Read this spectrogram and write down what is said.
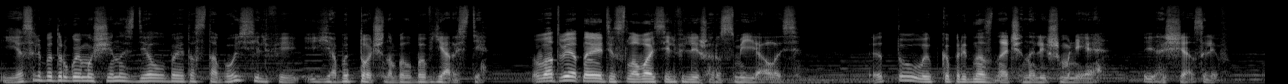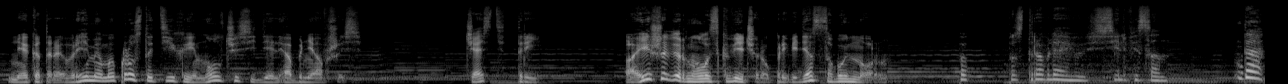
Если бы другой мужчина сделал бы это с тобой, Сильфи, я бы точно был бы в ярости. В ответ на эти слова Сильфи лишь рассмеялась. Эта улыбка предназначена лишь мне. Я счастлив. Некоторое время мы просто тихо и молча сидели обнявшись. Часть 3 Аиша вернулась к вечеру, приведя с собой Норн. П Поздравляю, Сильфи-сан. Да,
